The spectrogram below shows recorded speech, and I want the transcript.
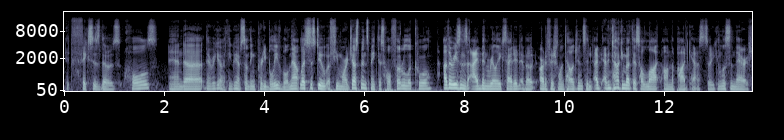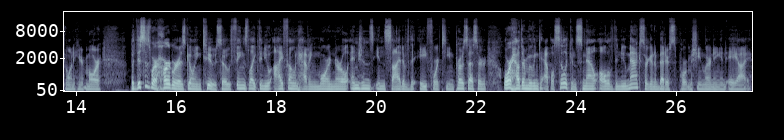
it fixes those holes. And uh, there we go. I think we have something pretty believable. Now let's just do a few more adjustments, make this whole photo look cool. Other reasons I've been really excited about artificial intelligence, and I've, I've been talking about this a lot on the podcast, so you can listen there if you want to hear more. But this is where hardware is going too. So things like the new iPhone having more neural engines inside of the A14 processor, or how they're moving to Apple Silicon. So now all of the new Macs are going to better support machine learning and AI.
